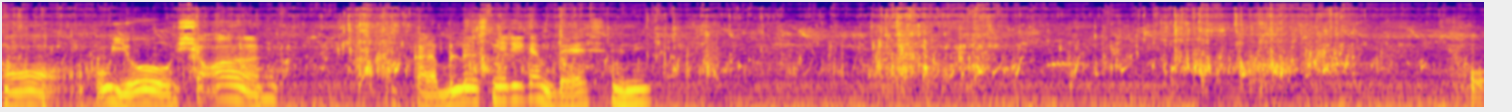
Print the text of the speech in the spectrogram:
Oh, uyo, syok ah. Kalau bela sendiri kan best ni. Oh.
